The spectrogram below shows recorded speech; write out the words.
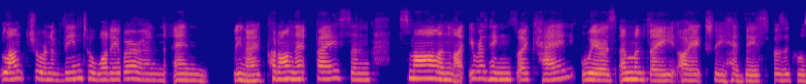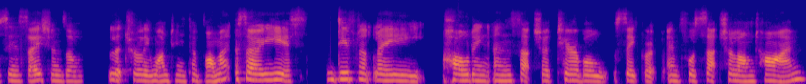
lunch or an event or whatever and and you know, put on that face and smile and like everything's okay. Whereas inwardly, I actually had these physical sensations of literally wanting to vomit. So, yes, definitely holding in such a terrible secret and for such a long time,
